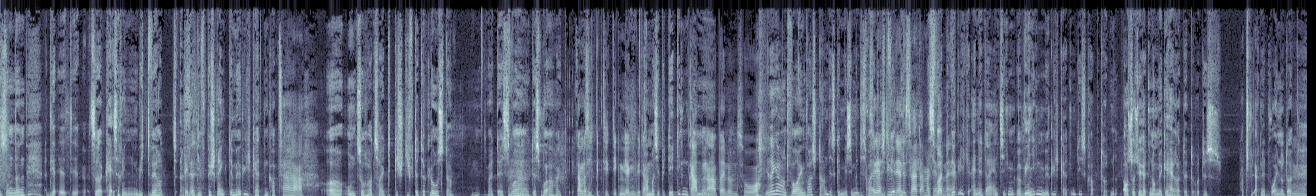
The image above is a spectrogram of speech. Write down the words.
sondern die, die, so eine Kaiserin-Witwe hat relativ beschränkte Möglichkeiten gehabt. Äh, Und so hat es halt gestifteter Kloster. Weil das war, das war halt. Mhm. Kann man äh, sich betätigen irgendwie dann. kann man sich betätigen, man, Gartenarbeit und so. ja, ja, und vor allem war es standesgemäß. Ich meine, das war Ach so, ja, stimmt, ja, wirklich, das war damals das ja war eine- wirklich eine der einzigen, äh, wenigen Möglichkeiten, die es gehabt hat. Ne? Außer sie hätten einmal geheiratet, aber das hat es vielleicht nicht wollen oder. Mhm.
